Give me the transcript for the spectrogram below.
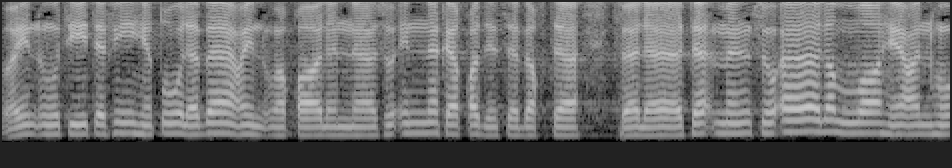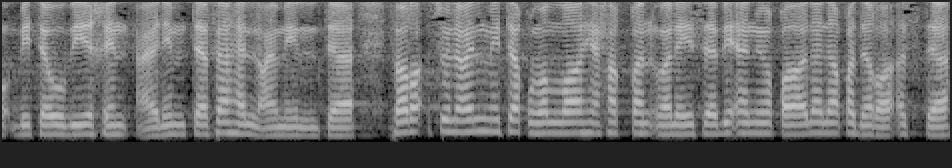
وإن أوتيت فيه طول طول باع وقال الناس إنك قد سبقت فلا تأمن سؤال الله عنه بتوبيخ علمت فهل عملت. فرأس العلم تقوى الله حقا وليس بأن يقال لقد رأست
